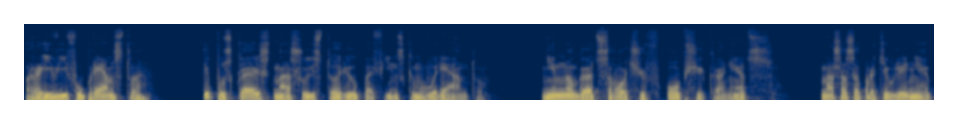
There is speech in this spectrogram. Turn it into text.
Проявив упрямство, ты пускаешь нашу историю по финскому варианту. Немного отсрочив общий конец, наше сопротивление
